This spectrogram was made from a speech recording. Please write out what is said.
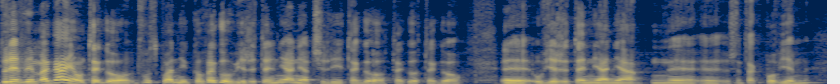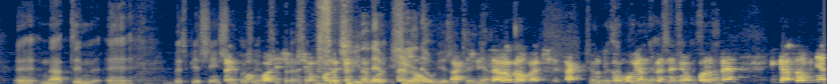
które wymagają tego dwuskładnikowego uwierzytelniania, czyli tego, tego, tego e, uwierzytelniania, m, e, że tak powiem, e, na tym bezpieczniejszym poziomie. pozwolić Przepraszam, silne, silne tak, uwierzytelnianie. czyli zalogować się, tak? Krótko mówiąc, będę miał portfel i gazownia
